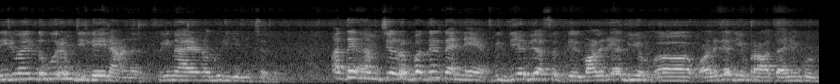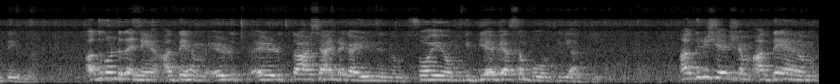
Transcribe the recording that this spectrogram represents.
തിരുവനന്തപുരം ജില്ലയിലാണ് ശ്രീനാരായണ ഗുരു ജനിച്ചത്. അദ്ദേഹം ചെറുപ്പത്തിൽ തന്നെ വിദ്യാഭ്യാസത്തിൽ വളരെയധികം വളരെയധികം പ്രാധാന്യം കൊടുത്തിരുന്നു. അതുകൊണ്ട് തന്നെ അദ്ദേഹം എഴു എഴുത്താശാന്റെ കയ്യിൽ നിന്നും സ്വയം വിദ്യാഭ്യാസം പൂർത്തിയാക്കി. അതിനുശേഷം അദ്ദേഹം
